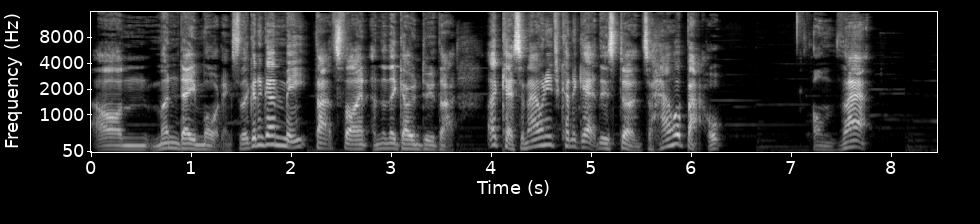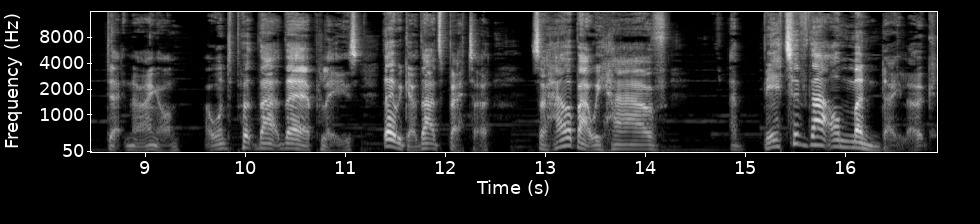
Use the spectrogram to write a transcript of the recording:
on Monday morning. So they're going to go meet, that's fine, and then they go and do that. Okay, so now we need to kind of get this done. So how about on that... no, hang on. I want to put that there, please. There we go, that's better. So how about we have a bit of that on Monday, look.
